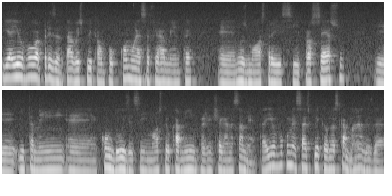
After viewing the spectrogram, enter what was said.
e aí eu vou apresentar, vou explicar um pouco como essa ferramenta é, nos mostra esse processo e, e também é, conduz, assim, mostra o caminho para a gente chegar nessa meta. Aí eu vou começar explicando as camadas da,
